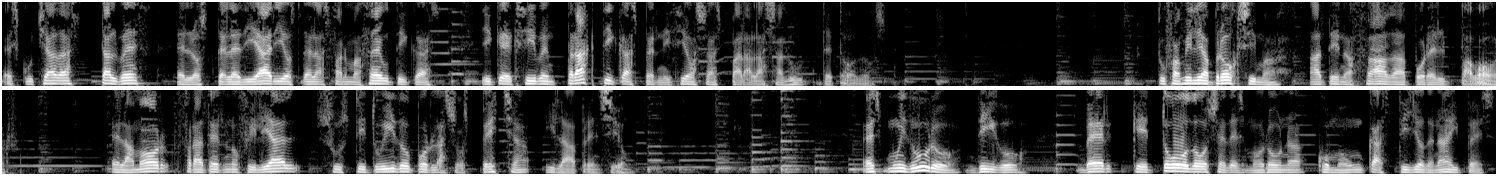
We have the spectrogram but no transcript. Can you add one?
escuchadas tal vez en los telediarios de las farmacéuticas y que exhiben prácticas perniciosas para la salud de todos. Tu familia próxima, atenazada por el pavor. El amor fraterno filial sustituido por la sospecha y la aprensión. Es muy duro, digo, ver que todo se desmorona como un castillo de naipes.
